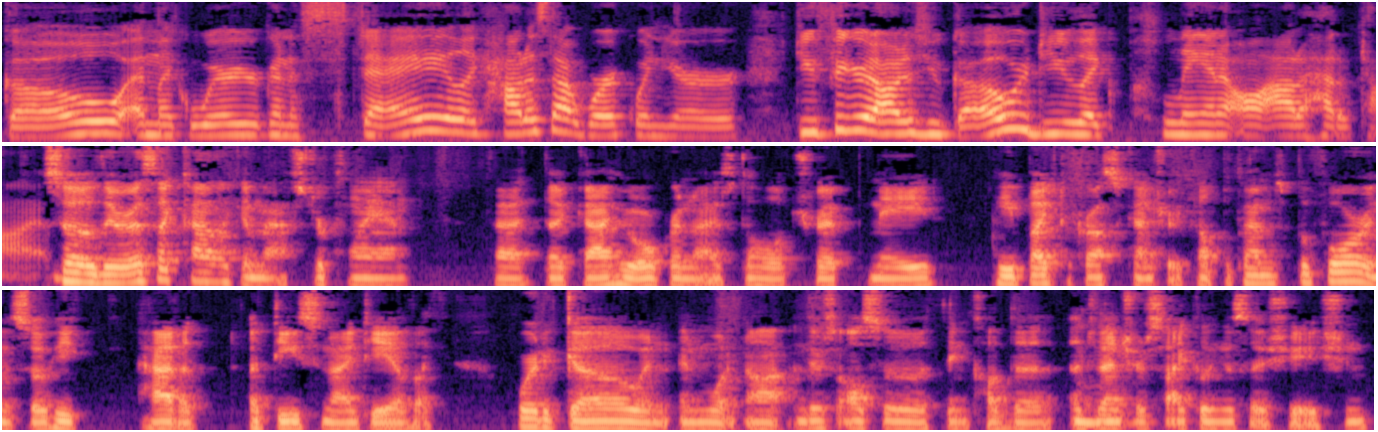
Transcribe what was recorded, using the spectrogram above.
go and like where you're gonna stay? Like how does that work when you're do you figure it out as you go or do you like plan it all out ahead of time? So there is like kind of like a master plan that the guy who organized the whole trip made. He biked across the country a couple times before, and so he had a, a decent idea of like where to go and, and whatnot. And there's also a thing called the mm-hmm. Adventure Cycling Association,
